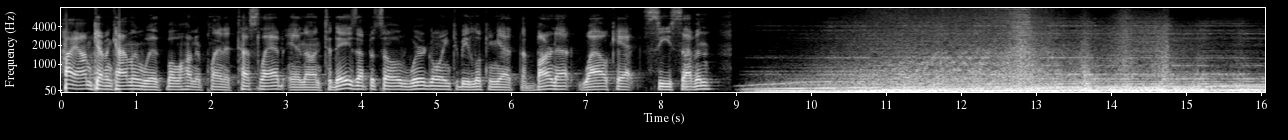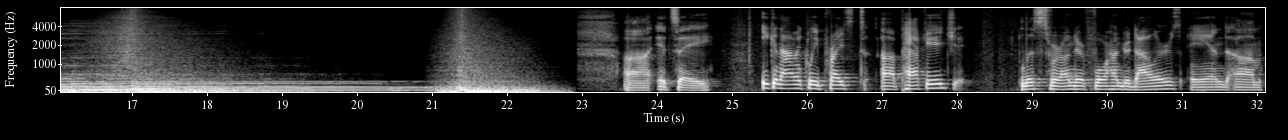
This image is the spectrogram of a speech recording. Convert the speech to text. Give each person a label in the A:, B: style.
A: Hi, I'm Kevin Conlon with Bowhunter Planet Test Lab, and on today's episode, we're going to be looking at the Barnett Wildcat C7. Uh, it's a economically priced uh, package lists for under $400 and um,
